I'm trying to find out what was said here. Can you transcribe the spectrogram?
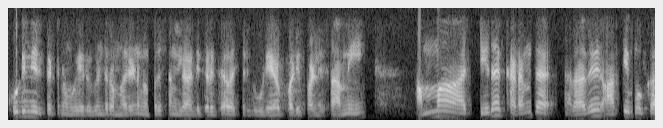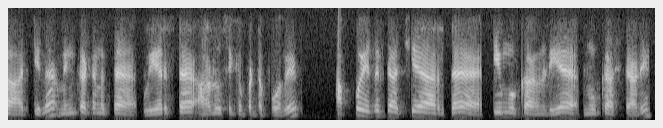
குடிநீர் கட்டண உயர்வுன்ற மாதிரியான விமர்சனங்களை அடுக்கடுக்க வச்சிருக்கக்கூடிய எடப்பாடி பழனிசாமி அம்மா ஆட்சியில கடந்த அதாவது அதிமுக ஆட்சியில மின் கட்டணத்தை உயர்த்த ஆலோசிக்கப்பட்ட போது அப்போ எதிர்கட்சியா இருந்த திமுகவினுடைய மு க ஸ்டாலின்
